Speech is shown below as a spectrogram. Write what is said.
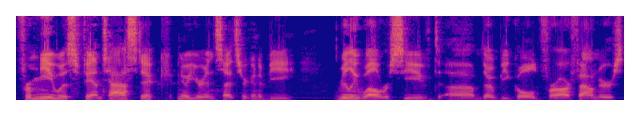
for me was fantastic. I know your insights are going to be really well received. Um, would be gold for our founders.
